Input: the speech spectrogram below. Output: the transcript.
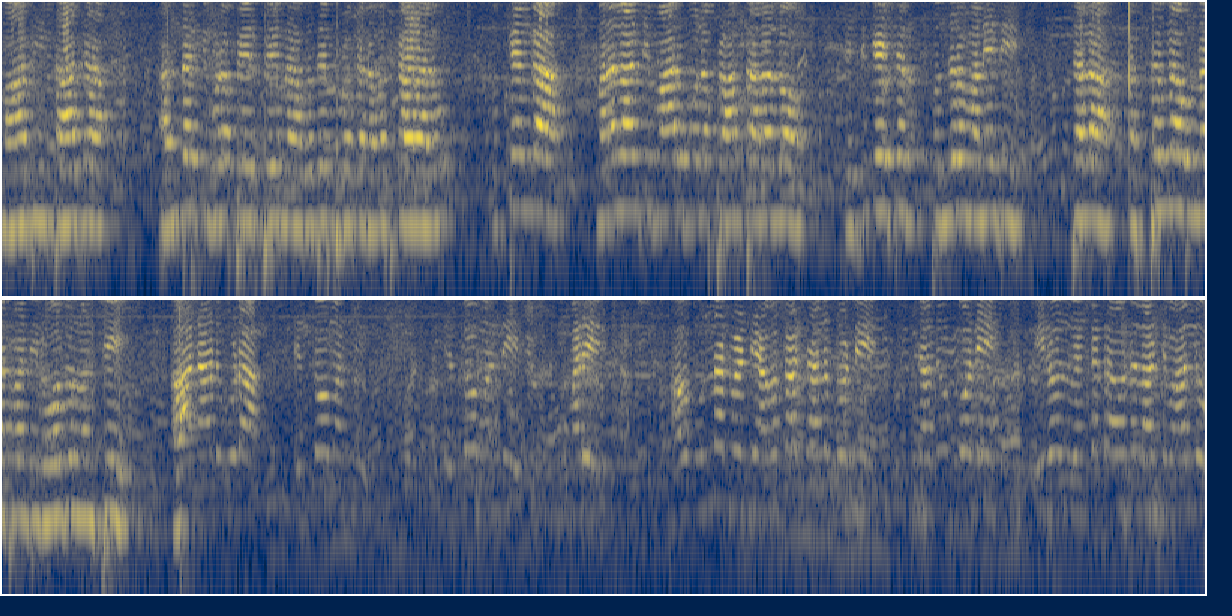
మాజీ తాజా అందరికీ కూడా పేరు పేరున హృదయపూర్వక నమస్కారాలు. ముఖ్యంగా మనలాంటి మారుమూల ప్రాంతాలలో ఎడ్యుకేషన్ పొందడం అనేది చాలా కష్టంగా ఉన్నటువంటి రోజుల నుంచి ఆనాడు కూడా ఎంతోమంది ఎంతోమంది మరి ఉన్నటువంటి అవకాశాలతోటి చదువుకొని ఈరోజు వెంకటరమణ లాంటి వాళ్ళు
